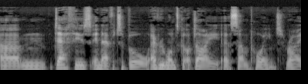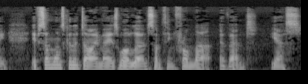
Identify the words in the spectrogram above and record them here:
Um, death is inevitable. Everyone's got to die at some point, right? If someone's going to die, may as well learn something from that event. Yes.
